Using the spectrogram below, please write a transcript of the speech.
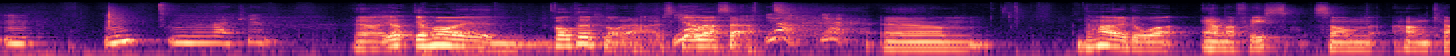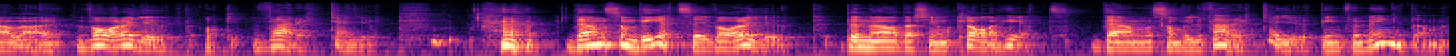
Mm. Mm, men verkligen. Eh, jag, jag har eh, valt ut några här. Ska Ja, jag läsa ett? Ja, ja. Ehm, det här är då en aforism som han kallar vara djup och verka djup. Den som vet sig vara djup bemödar sig om klarhet. Den som vill verka djup inför mängden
